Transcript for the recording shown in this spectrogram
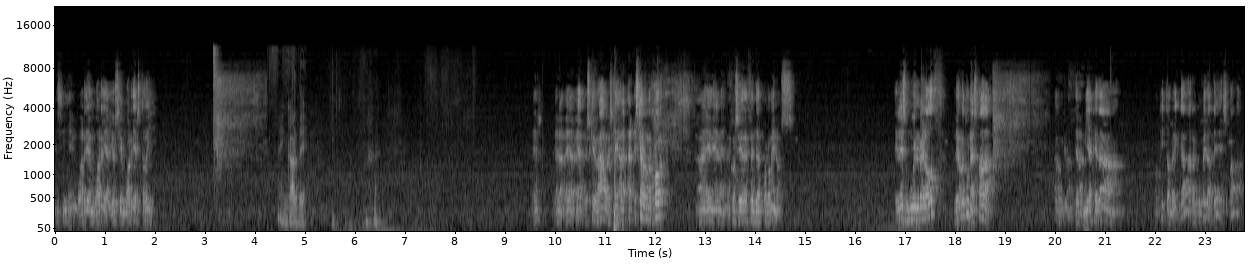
Sí, sí, en guardia, en guardia. Yo sí en guardia estoy. Engarde. A ver, a ver, a ver, a ver. Es que es que, es que a lo mejor... Ay, ay, ay, me he conseguido defender por lo menos. Él es muy veloz. Le he roto una espada. Claro, de la mía queda... Poquito, venga, recupérate, espada.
